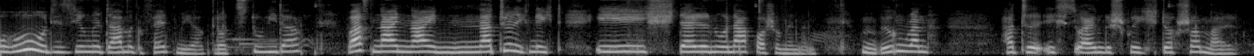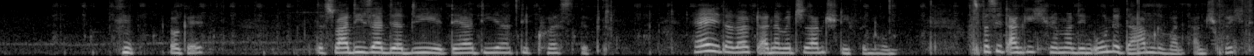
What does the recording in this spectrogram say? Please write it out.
Oho, diese junge Dame gefällt mir. Glotzt du wieder? Was? Nein, nein, natürlich nicht. Ich stelle nur Nachforschungen an. Hm, irgendwann hatte ich so ein Gespräch doch schon mal. okay. Das war dieser, der, die, der dir die Quest gibt. Hey, da läuft einer mit Sandstiefeln rum. Was passiert eigentlich, wenn man den ohne Damengewand anspricht?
